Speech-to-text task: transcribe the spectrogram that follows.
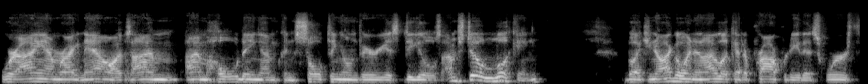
where I am right now is I'm I'm holding, I'm consulting on various deals. I'm still looking, but you know, I go in and I look at a property that's worth,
